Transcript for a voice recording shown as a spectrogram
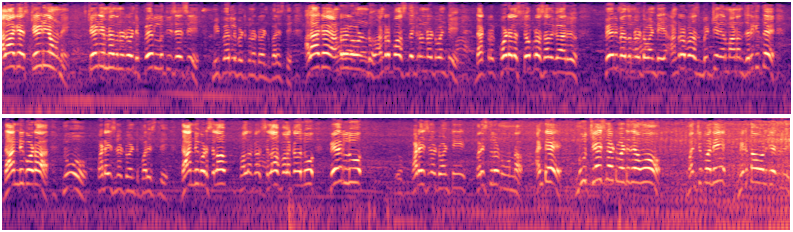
అలాగే స్టేడియంని స్టేడియం మీద ఉన్నటువంటి పేర్లు తీసేసి మీ పేర్లు పెట్టుకున్నటువంటి పరిస్థితి. అలాగే అండర్ గ్రౌండ్ అండర్ పాస్ దగ్గర ఉన్నటువంటి డాక్టర్ కోడెల శివప్రసాద్ గారు పేరు మీద ఉన్నటువంటి అండర్ పాస్ బ్రిడ్జి నిర్మాణం జరిగితే దాన్ని కూడా నువ్వు పడేసినటువంటి పరిస్థితి. దాన్ని కూడా శిలా ఫలక శిలా ఫలకాలు పేర్లు పడేసినటువంటి పరిస్థితిలో నువ్వు ఉన్నావు. అంటే నువ్వు చేసినటువంటిదేమో మంచి పని మిగతా వాళ్ళు చేసింది.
